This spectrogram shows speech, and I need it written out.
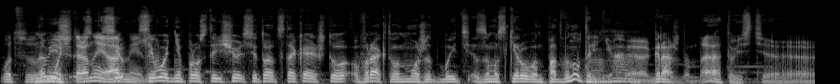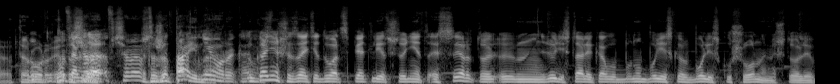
вот в Но, мощь страны, с- армии. Сегодня да. просто еще ситуация такая, что враг-то он может быть замаскирован под внутренних ага. э, граждан, да, то есть э, террор. Ну, это, вчера, же, вчера это же тайна. Партнеры, конечно. Ну, конечно, за эти 25 лет, что нет СССР, то э, люди стали как бы, ну, более, скажем, более искушенными, что ли.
